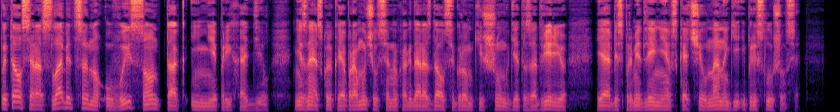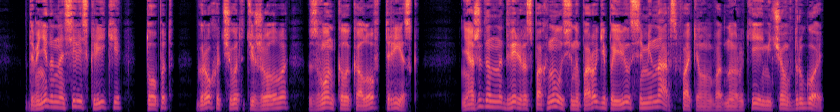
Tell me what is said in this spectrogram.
пытался расслабиться, но, увы, сон так и не приходил. Не знаю, сколько я промучился, но когда раздался громкий шум где-то за дверью, я без промедления вскочил на ноги и прислушался. До меня доносились крики, топот, грохот чего-то тяжелого, звон колоколов, треск. Неожиданно дверь распахнулась, и на пороге появился Минар с факелом в одной руке и мечом в другой.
